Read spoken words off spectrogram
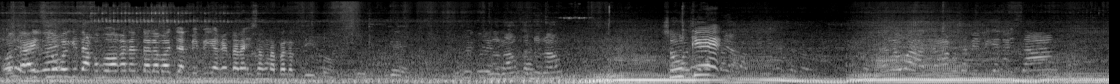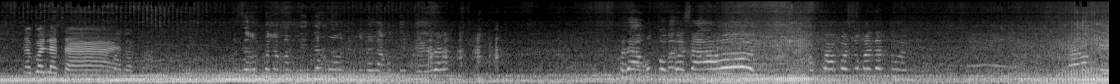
O kahit suko kita, kumuha ka ng dalawa dyan, bibigyan kita ng isang nabalab dito. Ano raw? Ano raw? Suki. Dalawa, ko sa bibigyan ng isang Nabalatan. Masarap pala magtinda ko. Hindi mo na lang akong tindera. Wala akong papasahod! Magpapasok ka na to. Grabe.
